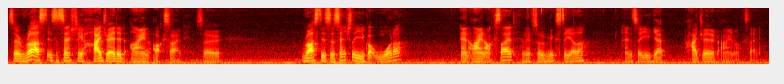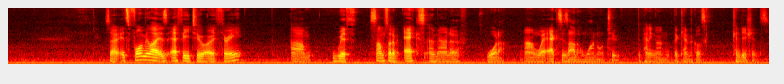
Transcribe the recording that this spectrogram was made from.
So rust is essentially hydrated iron oxide. So rust is essentially you've got water and iron oxide and they've sort of mixed together and so you get hydrated iron oxide. So its formula is Fe2O3 um, with some sort of X amount of water um, where X is either 1 or 2, depending on the chemical conditions.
